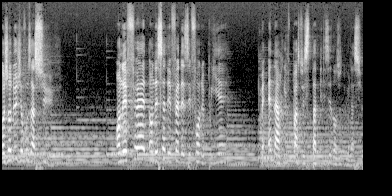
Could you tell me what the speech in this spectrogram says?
Aujourd'hui, je vous assure, on, on essaie de faire des efforts de prière mais elle n'arrive pas à se stabiliser dans une relation.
